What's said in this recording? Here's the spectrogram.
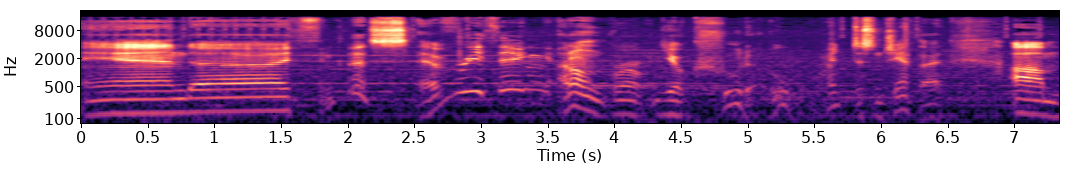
And uh, I think that's everything. I don't Yokuda. Ooh, I disenchant that. Um,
